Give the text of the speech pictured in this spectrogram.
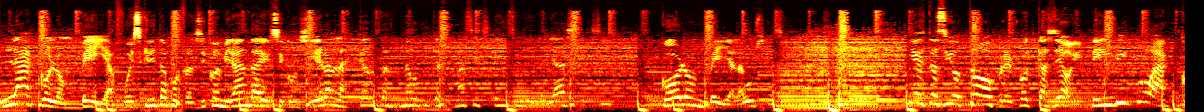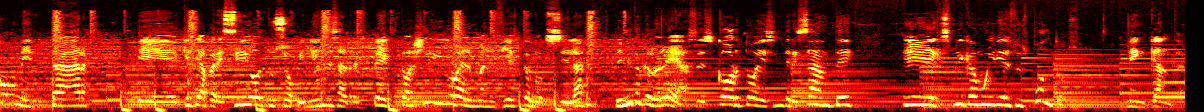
La Colombella. Fue escrita por Francisco de Miranda y se consideran las cartas náuticas más extensas y detalladas que Colombella, la busques. Y esto ha sido todo por el podcast de hoy. Te invito a comentar eh, qué te ha parecido, tus opiniones al respecto. ¿Has leído el manifiesto Noxila? Te invito a que lo leas. Es corto, es interesante y explica muy bien sus puntos. Me encanta.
